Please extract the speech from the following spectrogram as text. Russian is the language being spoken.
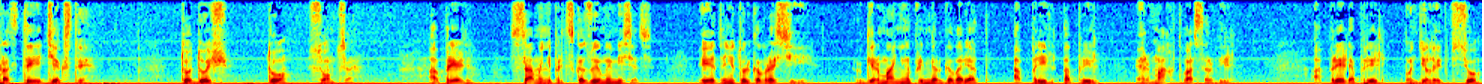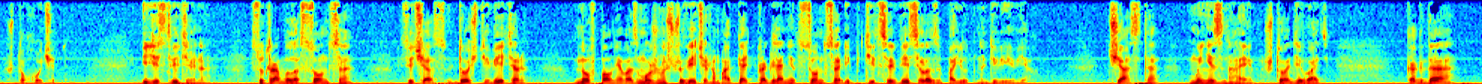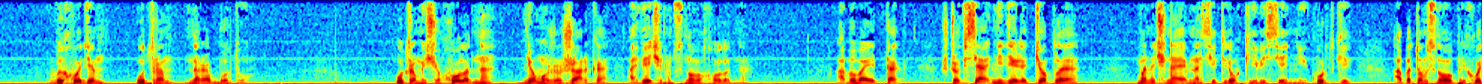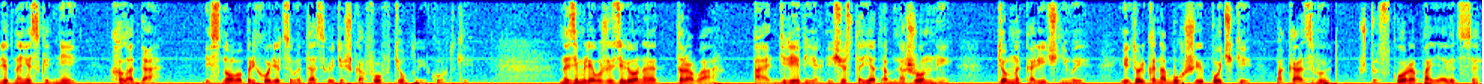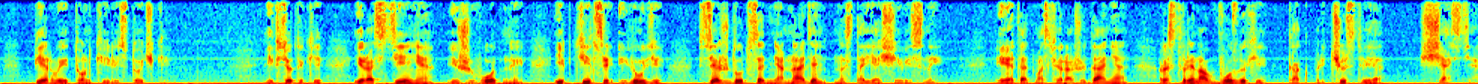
Простые тексты. То дождь, то солнце. Апрель – самый непредсказуемый месяц. И это не только в России. В Германии, например, говорят «Апрель, апрель, эрмахт вассервиль». Апрель, апрель, он делает все, что хочет. И действительно, с утра было солнце, сейчас дождь и ветер – но вполне возможно, что вечером опять проглянет солнце, и птицы весело запоют на деревьях. Часто мы не знаем, что одевать, когда выходим утром на работу. Утром еще холодно, днем уже жарко, а вечером снова холодно. А бывает так, что вся неделя теплая, мы начинаем носить легкие весенние куртки, а потом снова приходит на несколько дней холода, и снова приходится вытаскивать из шкафов теплые куртки. На земле уже зеленая трава, а деревья еще стоят обнаженные, темно-коричневые, и только набухшие почки показывают, что скоро появятся первые тонкие листочки. И все-таки и растения, и животные, и птицы, и люди все ждут со дня на день настоящей весны. И эта атмосфера ожидания растворена в воздухе, как предчувствие счастья.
